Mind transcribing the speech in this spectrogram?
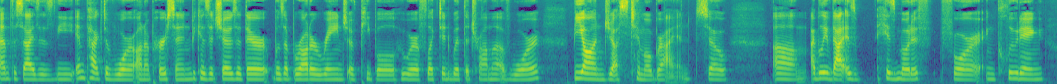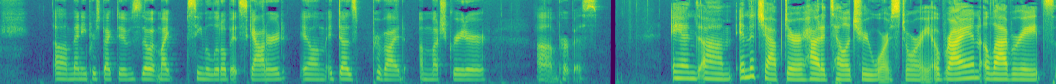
emphasizes the impact of war on a person because it shows that there was a broader range of people who were afflicted with the trauma of war beyond just Tim O'Brien. So um, I believe that is his motive for including uh, many perspectives, though it might seem a little bit scattered. Um, it does provide a much greater um, purpose. And um, in the chapter, How to Tell a True War Story, O'Brien elaborates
